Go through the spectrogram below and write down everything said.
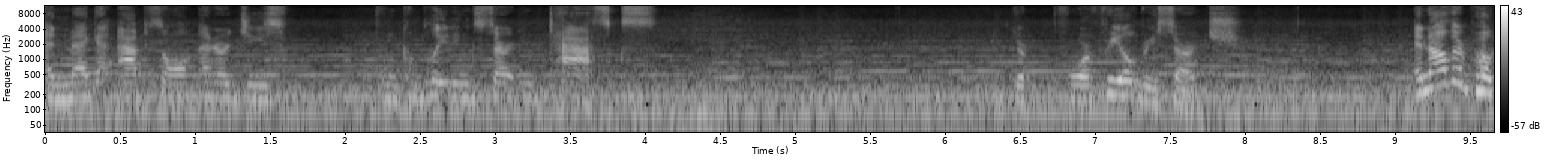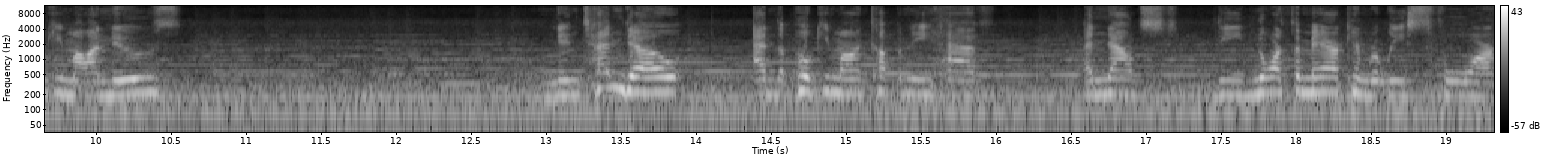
and Mega Absol energies from completing certain tasks for field research. In other Pokemon news, Nintendo and the Pokemon Company have announced the North American release for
